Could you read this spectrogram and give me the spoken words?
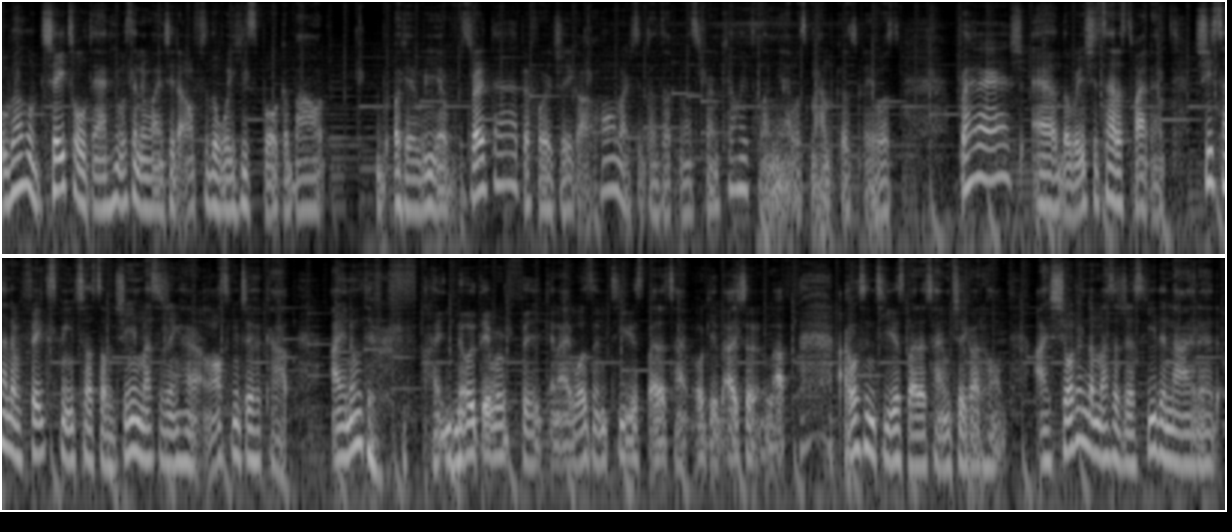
well, Jay told Dan he wasn't invited after the way he spoke about. Okay, we have read that before Jay got home. Actually, turns out Mr. friend Kelly telling me I was mad because Jay was British and the way she satisfied him. She sent him fake screenshots of Jane messaging her asking to hook up. I know they were I know they were fake and I was in tears by the time okay I shouldn't laugh. I was in tears by the time Jay got home. I showed him the messages, he denied it.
